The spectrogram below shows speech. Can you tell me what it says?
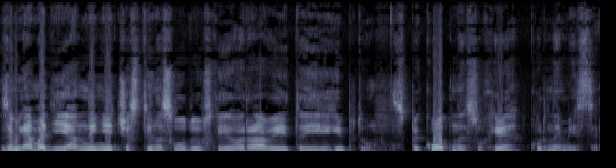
Земля Мадіян нині частина Саудовської Аравії та Єгипту, спекотне, сухе, курне місце.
